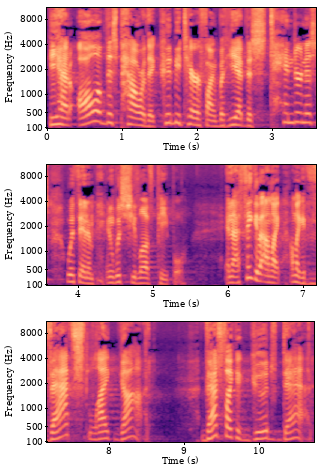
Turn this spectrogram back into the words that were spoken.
He had all of this power that could be terrifying, but he had this tenderness within him in which he loved people. And I think about it, I'm like, I'm like, that's like God. That's like a good dad.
